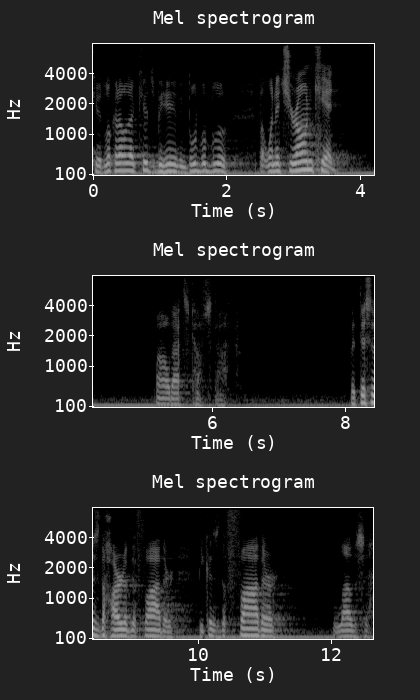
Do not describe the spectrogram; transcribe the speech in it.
kid. Look at how that kid's behaving, blah, blah, blah. But when it's your own kid, oh, that's tough stuff. But this is the heart of the Father because the Father loves us.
